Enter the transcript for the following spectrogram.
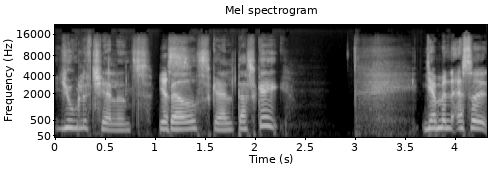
julechallenge, yes. hvad skal der ske? Jamen altså,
